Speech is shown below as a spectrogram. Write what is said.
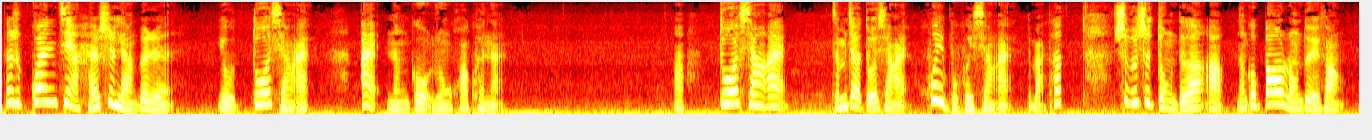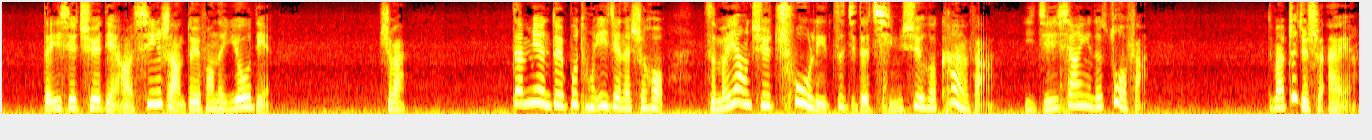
但是关键还是两个人有多相爱，爱能够融化困难，啊，多相爱，怎么叫多相爱？会不会相爱，对吧？他是不是懂得啊，能够包容对方的一些缺点啊，欣赏对方的优点，是吧？在面对不同意见的时候，怎么样去处理自己的情绪和看法，以及相应的做法？对吧？这就是爱呀。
